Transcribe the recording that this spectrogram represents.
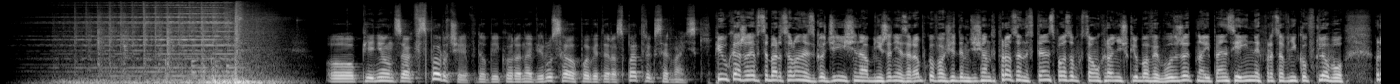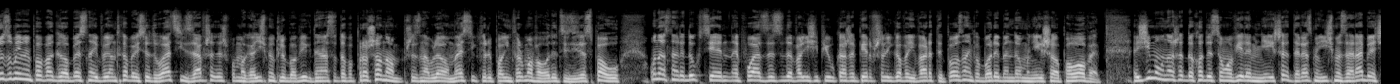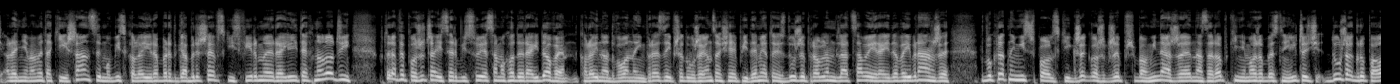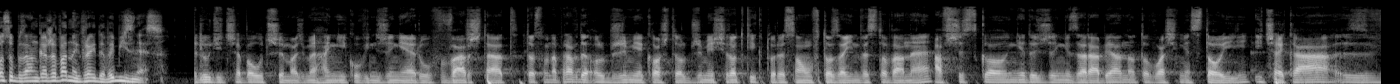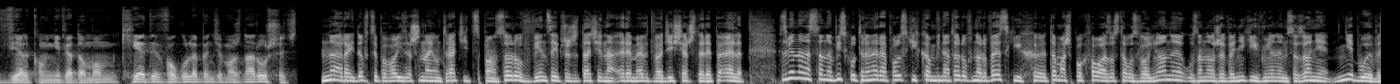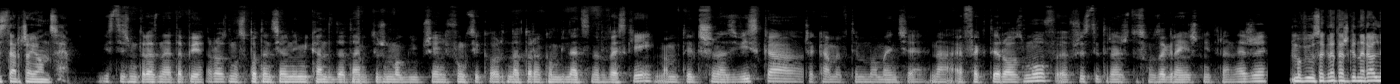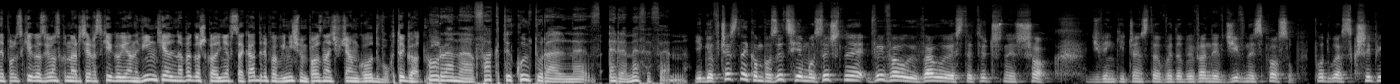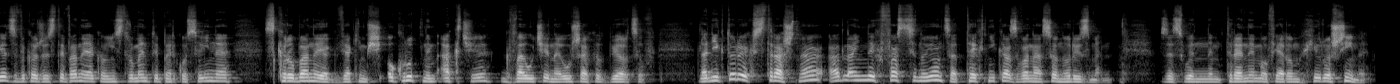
O pieniądzach w sporcie w dobie koronawirusa opowie teraz Patryk Serwański. Piłkarze FC Barcelony zgodzili się na obniżenie zarobków o 70%. W ten sposób chcą chronić klubowy budżet, no i pensje innych pracowników klubu. Rozumiemy powagę obecnej wyjątkowej sytuacji. Zawsze też pomagaliśmy klubowi, gdy nas o to poproszono, przyznał Leo Messi, który poinformował o decyzji zespołu. U nas na redukcję płac zdecydowali się piłkarze pierwszoligowej Warty Poznań. Pobory będą mniejsze o połowę. Zimą nasze dochody są o wiele mniejsze. Teraz mieliśmy zarabiać, ale nie mamy takiej szansy, mówi z kolei Robert Gabryszewski z firmy Rally Technology, która wypożycza i serwisuje samochody rajdowe. Kolejno odwołane imprezy i przedłużająca się epidemia to jest duży problem dla całej rajdowej branży. Dwukrotny mistrz Polski Grzegorz Grzyb przypomina, że na zarobki nie może obecnie liczyć duża grupa osób zaangażowanych w rajdowy biznes. Ludzi trzeba utrzymać, mechaników, inżynierów, warsztat. To są naprawdę olbrzymie koszty, olbrzymie środki, które są w to zainwestowane, a wszystko nie dość, że nie zarabia, no to właśnie stoi i czeka z wielką niewiadomą, kiedy w ogóle będzie można ruszyć. No a rajdowcy powoli zaczynają tracić sponsorów. Więcej przeczytacie na rmf24.pl. Zmiana na stanowisku trenera polskich kombinatorów norweskich. Tomasz Pochwała został zwolniony. Uznano, że wyniki w minionym sezonie nie były wystarczające. Jesteśmy teraz na etapie rozmów z potencjalnymi kandydatami, którzy mogli przyjąć funkcję koordynatora kombinacji norweskiej. Mamy tutaj trzy nazwiska. Czekamy w tym momencie na efekty rozmów. Wszyscy trenerzy to są zagraniczni trenerzy. Mówił sekretarz generalny Polskiego Związku Narciarskiego Jan Winkiel. Nowego szkoleniowca kadry powinniśmy poznać w ciągu dwóch tygodni. Pora na fakty kulturalne w RMFFM. Jego wczesne kompozycje muzyczne wywoływały estetyczny szok. Dźwięki często wydobywane w dziwny sposób. Pudła skrzypiec wykorzystywane jako instrumenty perkusyjne, skrobane jak w jakimś okrutnym akcie, gwałcie na uszach odbiorców. Dla niektórych straszna, a dla innych fascynująca technika zwana sonoryzmem, ze słynnym trenem ofiarą Hiroshimy.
